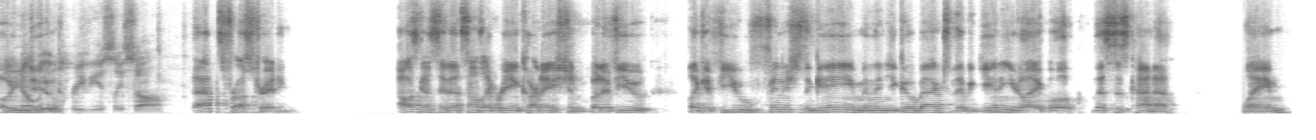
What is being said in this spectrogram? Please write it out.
oh, you you, know what do. you previously saw That's frustrating. I was gonna say that sounds like reincarnation, but if you like if you finish the game and then you go back to the beginning, you're like, well, this is kind of lame.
